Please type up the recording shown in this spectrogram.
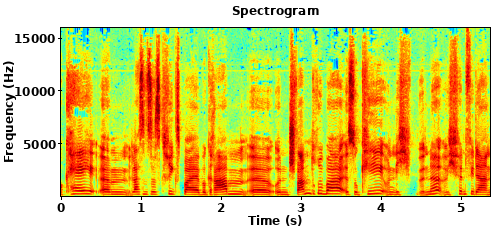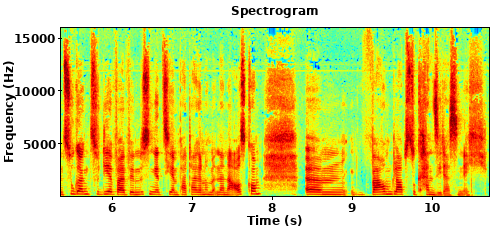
okay, ähm, lass uns das Kriegsbeil begraben äh, und Schwamm drüber, ist okay. Und ich, ne, ich finde wieder einen Zugang zu dir, weil wir müssen jetzt hier ein paar Tage noch miteinander auskommen. Ähm, warum glaubst du, kann sie das nicht?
